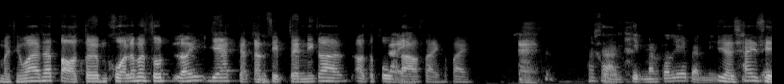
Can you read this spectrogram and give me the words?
หมายถึงว่าถ้าต่อเติมครัวแล้วมันทรุดแล้วแยกจากกันสิบเซนนี่ก็เอาตะปูใช่กาวใส่เข้าไปอ่าภาษาอังกฤษมันก็เรียกแบบนี้อย่าใช่สิ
